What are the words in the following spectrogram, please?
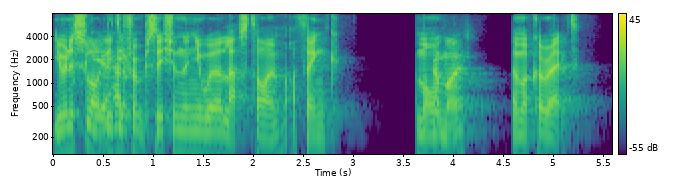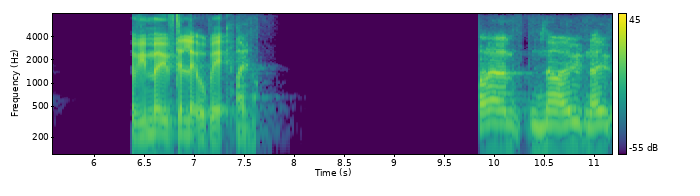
You're in a slightly Yeah, had a- different position than you were last time, I think. Am I, am I? am I correct? Have you moved a little bit? Um, no, no.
